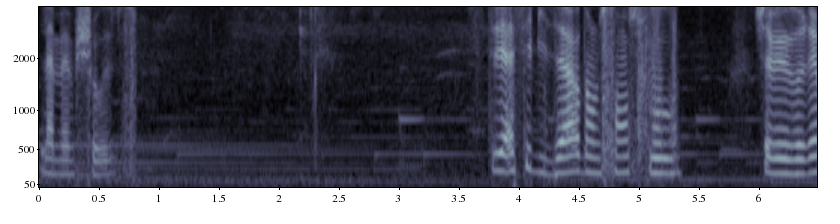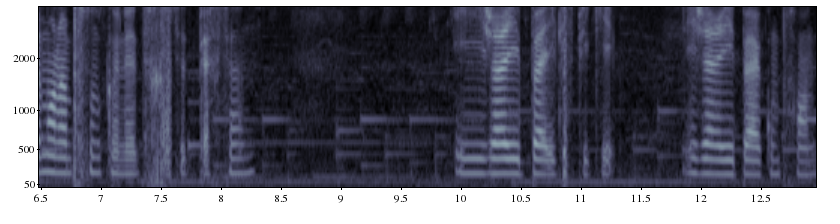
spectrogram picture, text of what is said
la même chose. C'était assez bizarre dans le sens où j'avais vraiment l'impression de connaître cette personne. Et j'arrivais pas à l'expliquer. Et j'arrivais pas à comprendre.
